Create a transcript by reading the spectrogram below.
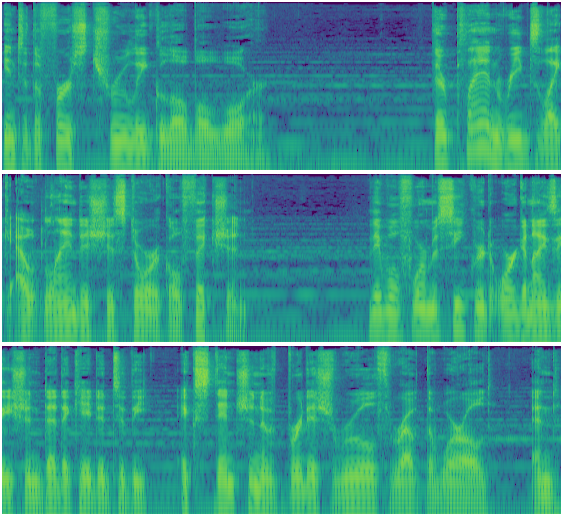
into the first truly global war. Their plan reads like outlandish historical fiction. They will form a secret organization dedicated to the extension of British rule throughout the world and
